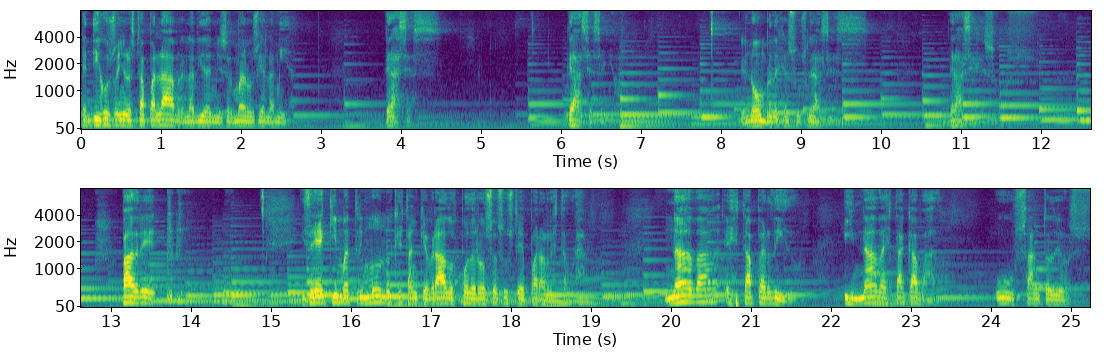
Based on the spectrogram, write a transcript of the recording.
Bendigo, Señor, esta palabra en la vida de mis hermanos y en la mía. Gracias. Gracias, Señor. En el nombre de Jesús, gracias. Gracias, Jesús. Padre, si hay aquí matrimonios que están quebrados, poderoso es usted para restaurar. Nada está perdido y nada está acabado. Uh, Santo Dios.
